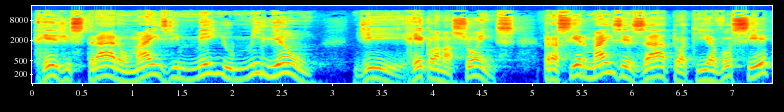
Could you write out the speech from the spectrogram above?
registraram mais de meio milhão de reclamações. Para ser mais exato aqui a você,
